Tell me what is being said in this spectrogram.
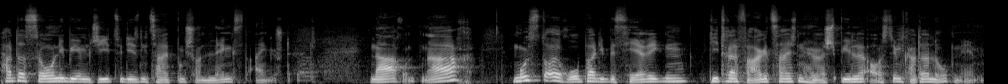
hatte Sony BMG zu diesem Zeitpunkt schon längst eingestellt. Nach und nach musste Europa die bisherigen die drei Fragezeichen Hörspiele aus dem Katalog nehmen.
